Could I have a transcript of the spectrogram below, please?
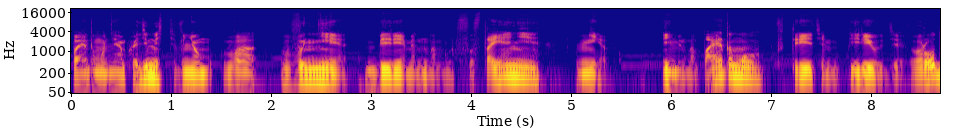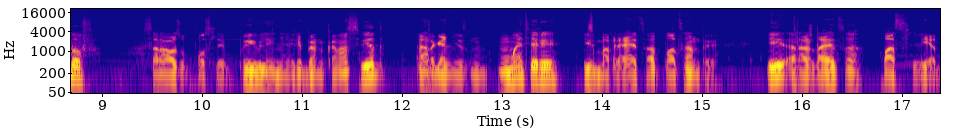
поэтому необходимость в нем во вне беременном состоянии нет. Именно поэтому в третьем периоде родов, сразу после появления ребенка на свет, организм матери избавляется от плаценты и рождается послед.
